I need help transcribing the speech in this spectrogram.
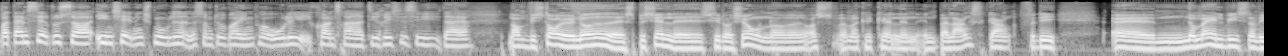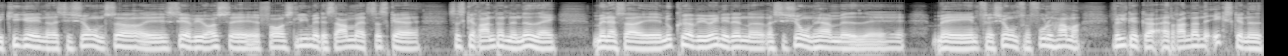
hvordan ser du så indtjeningsmulighederne, som du var inde på, Ole, kontra de risici, der er? Nå, men vi står jo i noget øh, speciel situation, og også hvad man kan kalde en, en balancegang, fordi Øh, normalvis, når vi kigger i en recession, så øh, ser vi jo også øh, for os lige med det samme, at så skal, så skal renterne nedad. Men altså, øh, nu kører vi jo ind i den øh, recession her med, øh, med inflation for fuld hammer, hvilket gør, at renterne ikke skal ned.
